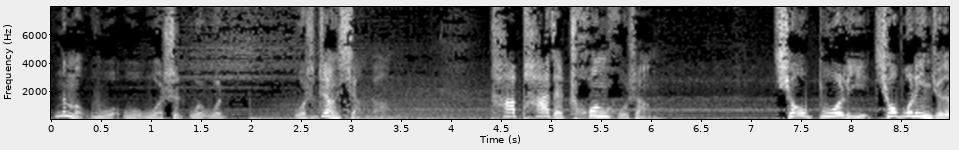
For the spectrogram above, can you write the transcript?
那么我我我是我我我是这样想的啊，他趴在窗户上敲玻璃，敲玻璃，你觉得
